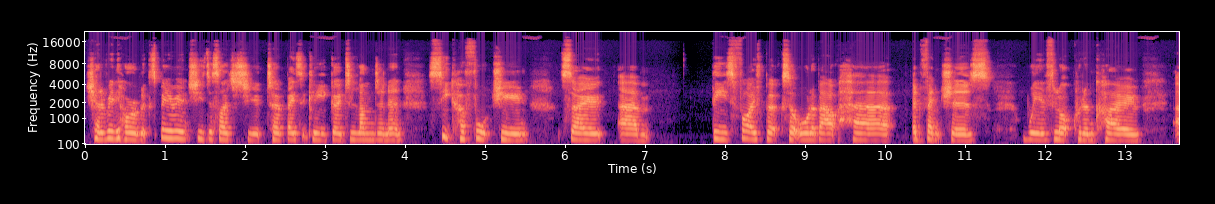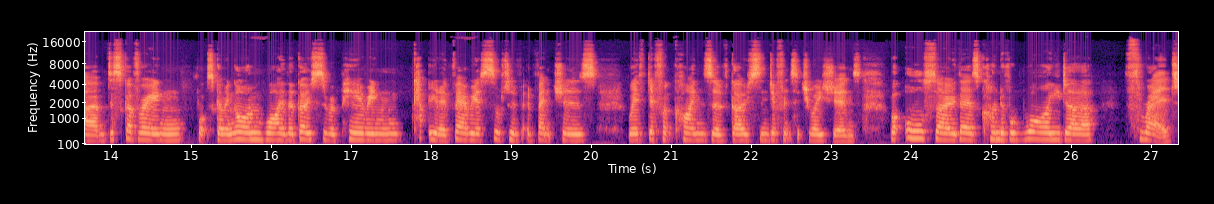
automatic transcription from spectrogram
she had a really horrible experience. She decided to, to basically go to London and seek her fortune. So um, these five books are all about her adventures with Lockwood and Co. Um, discovering what's going on, why the ghosts are appearing, you know, various sort of adventures with different kinds of ghosts in different situations. But also, there's kind of a wider thread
